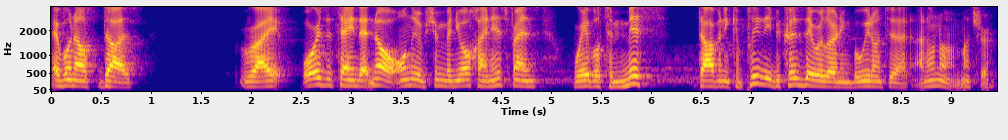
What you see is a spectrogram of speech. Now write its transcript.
Everyone else does, right? Or is it saying that no, only Reb Shimon ben Yochai and his friends were able to miss davening completely because they were learning, but we don't do that. I don't know. I'm not sure.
